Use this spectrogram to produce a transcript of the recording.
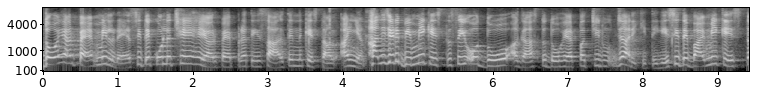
2000 ਰੁਪਏ ਮਿਲ ਰਹੇ ਸੀ ਤੇ ਕੁੱਲ 6000 ਰੁਪਏ ਪ੍ਰਤੀ ਸਾਲ ਤਿੰਨ ਕਿਸ਼ਤਾਂ ਆਈਆਂ। ਹਾਂਜੀ, ਜਿਹੜੀ ਬੀਮੀ ਕਿਸ਼ਤ ਸੀ, ਉਹ 2 ਅਗਸਤ 2025 ਨੂੰ ਜਾਰੀ ਕੀਤੀ ਗਈ ਸੀ ਤੇ 22ਵੀਂ ਕਿਸ਼ਤ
